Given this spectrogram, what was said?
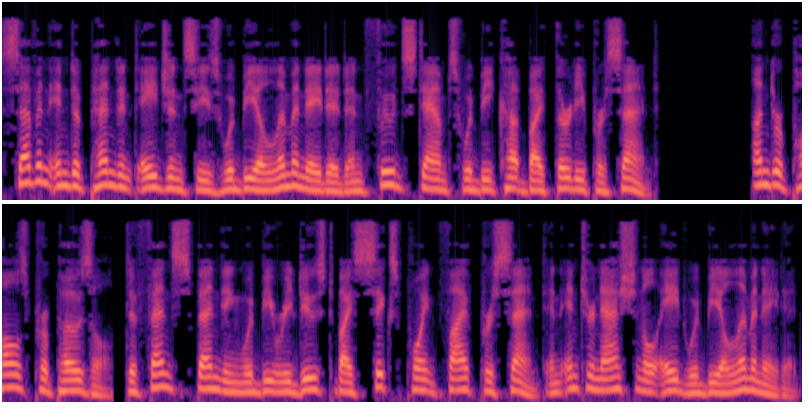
Seven independent agencies would be eliminated and food stamps would be cut by 30%. Under Paul's proposal, defense spending would be reduced by 6.5% and international aid would be eliminated.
